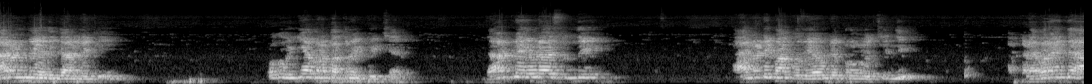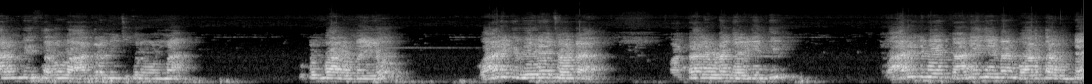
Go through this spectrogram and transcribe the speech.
ఆర్ఎండ్బి అధికారులకి ఒక విజ్ఞాపన పత్రం ఇప్పించారు. దాంట్లో ఏం రాస్తుంది ఆల్రెడీ మాకు లేఅవుట్ అప్రూవల్ వచ్చింది. అక్కడ ఎవరైతే ఆర్ఎండ్బి స్థలంలో ఆక్రమించుకుని ఉన్న కుటుంబాలు ఉన్నాయో వారికి వేరే చోట పట్టాలు ఇవ్వడం జరిగింది. వారిని మేము ఖాళీ చేయడానికి వాడుతూ ఉంటే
